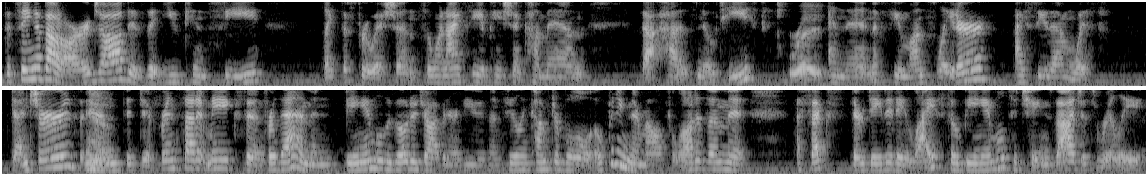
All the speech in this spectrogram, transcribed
the thing about our job is that you can see like the fruition. So when I see a patient come in that has no teeth, Right. and then a few months later, I see them with dentures and the difference that it makes and for them and being able to go to job interviews and feeling comfortable opening their mouth. A lot of them it affects their day-to-day life, so being able to change that just really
